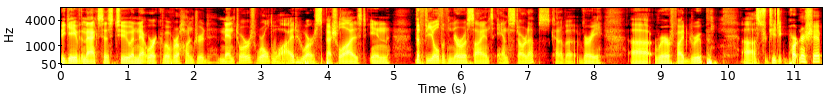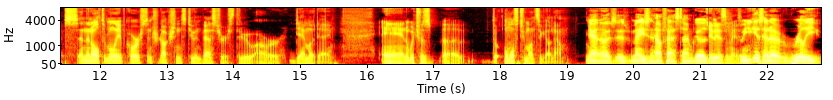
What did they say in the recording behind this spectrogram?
We gave them access to a network of over 100 mentors worldwide who are specialized in the field of neuroscience and startups, kind of a very uh, rarefied group, uh, strategic partnerships, and then ultimately, of course, introductions to investors through our demo day, and which was uh, almost two months ago now. Yeah, no, it's, it's amazing how fast time goes. It is amazing. I mean, you guys had a really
